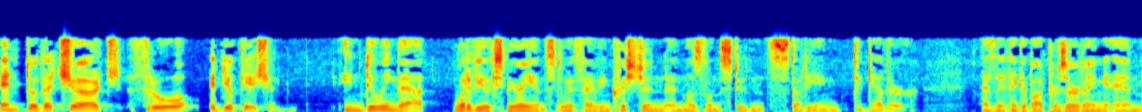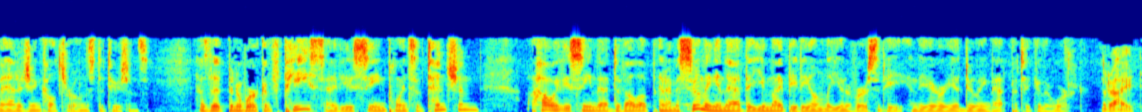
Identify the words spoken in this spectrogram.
into the church through education. In doing that, what have you experienced with having Christian and Muslim students studying together as they think about preserving and managing cultural institutions? Has that been a work of peace? Have you seen points of tension? How have you seen that develop? And I'm assuming in that that you might be the only university in the area doing that particular work. Right.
